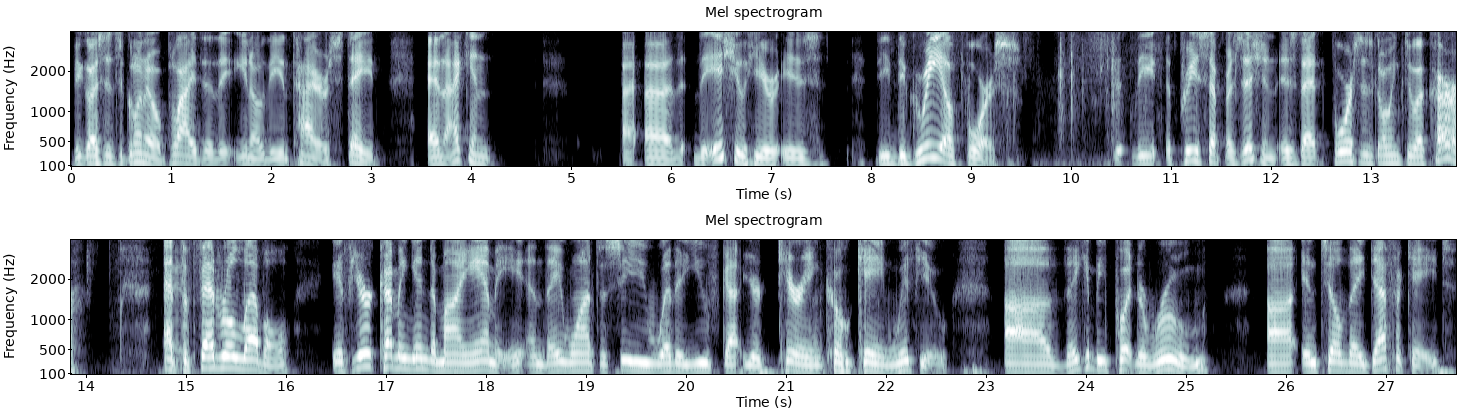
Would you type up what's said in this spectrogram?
because it's going to apply to the you know the entire state and i can uh, uh, the issue here is the degree of force the, the, presupposition is that force is going to occur at the federal level if you're coming into Miami and they want to see whether you've got you're carrying cocaine with you, uh, they can be put in a room uh, until they defecate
